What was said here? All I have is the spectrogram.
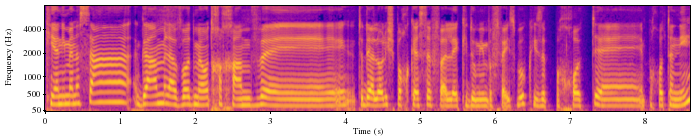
כי אני מנסה גם לעבוד מאוד חכם ואתה יודע, לא לשפוך כסף על אה, קידומים בפייסבוק, כי זה פחות, uh, פחות אני,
